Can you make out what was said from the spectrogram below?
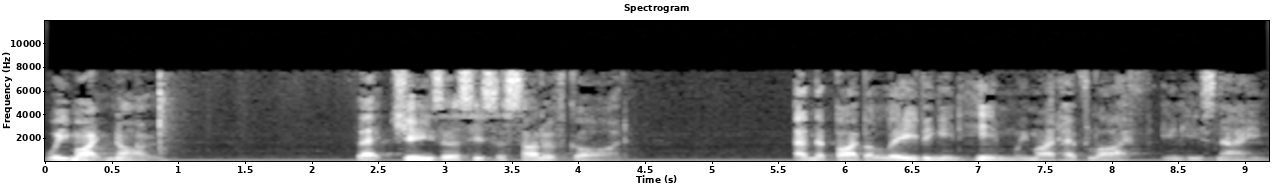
we might know that Jesus is the Son of God and that by believing in Him we might have life in His name.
